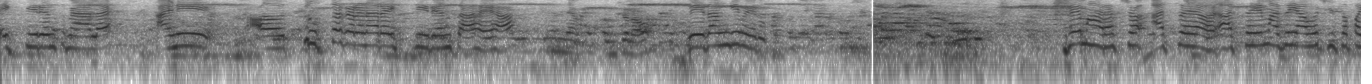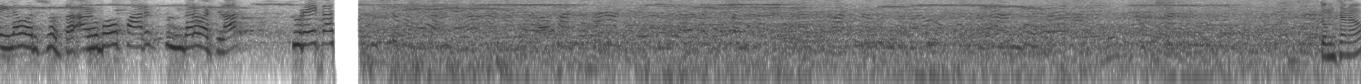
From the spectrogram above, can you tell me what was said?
एक्सपिरियन्स मिळाला आहे आणि तृप्त करणारा एक्सपिरियन्स आहे हा. धन्यवाद. तुमचं नाव? वेदांगी मेरू. जय महाराष्ट्र. आजचं आजचं हे माझं यावर्षीचं पहिलं वर्ष होतं. अनुभव फार सुंदर वाटला. सुरेख तुमचं नाव?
